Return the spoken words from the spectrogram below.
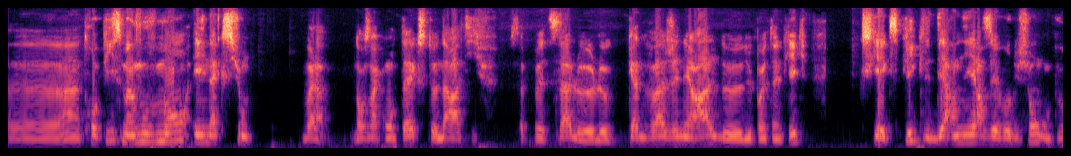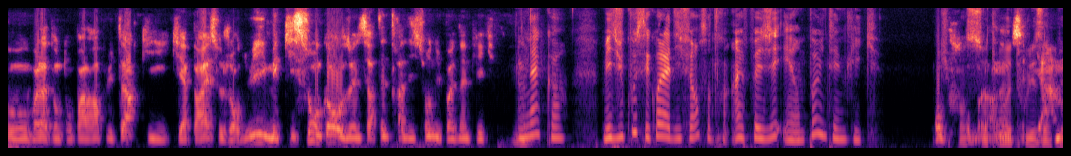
euh, un tropisme, un mouvement et une action. Voilà, dans un contexte narratif. Ça peut être ça le, le canevas général de- du point and click, ce qui explique les dernières évolutions qu'on peut, voilà, dont on parlera plus tard, qui, qui apparaissent aujourd'hui, mais qui sont encore dans une certaine tradition du point and click. Ouais. D'accord. Mais du coup, c'est quoi la différence entre un RPG et un point and click? Oh, Je pense bah, surtout là, à tous les RPG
